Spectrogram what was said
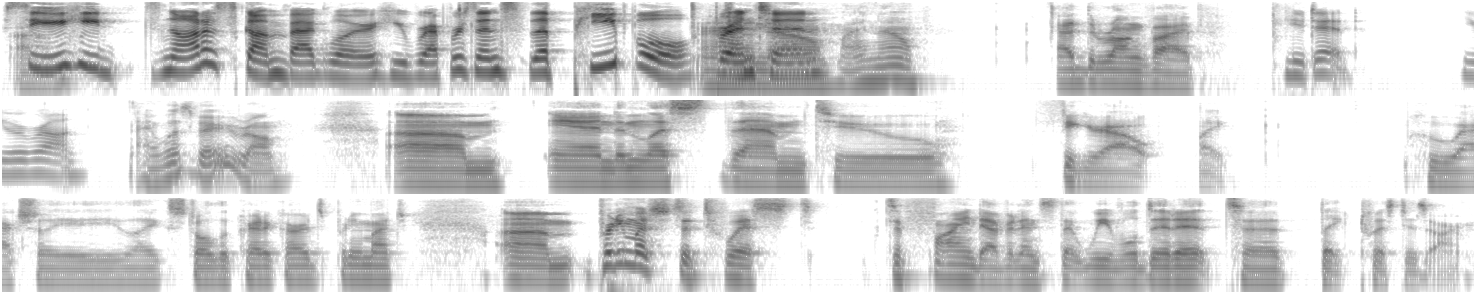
See, he's not a scumbag lawyer. He represents the people, Brenton. I know. I know. I had the wrong vibe. You did. You were wrong. I was very wrong. Um, and enlist them to figure out like who actually like stole the credit cards, pretty much. Um, pretty much to twist to find evidence that Weevil did it to like twist his arm.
